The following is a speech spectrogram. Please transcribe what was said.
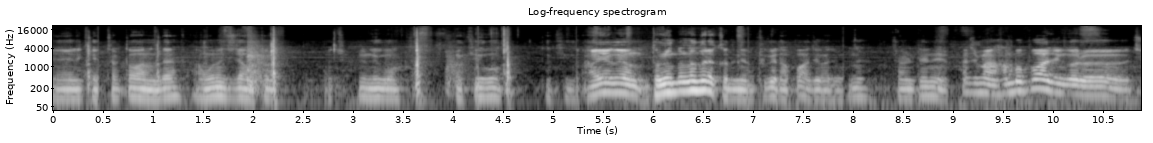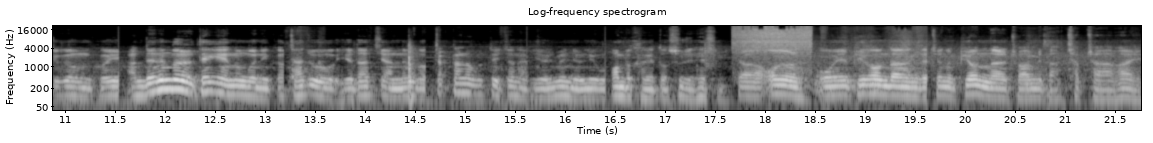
예, 이렇게 작동하는데 아무런 지장 없도록 그렇죠. 열리고 닫히고 닫히고 아예 그냥 덜렁덜렁 그랬거든요. 두 개 다 빠져가지고 네. 잘 되네요. 하지만 한번 빠진 거를 지금 거의 안 되는 걸 되게 해놓은 거니까 자주 여닫지 않는 거 짝 달라붙어 있잖아요. 열면 열리고 완벽하게 또 수리를 했습니다. 자 오늘 오후에 비가 온다는데 저는 비 오는 날 좋아합니다. 찹찹하게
